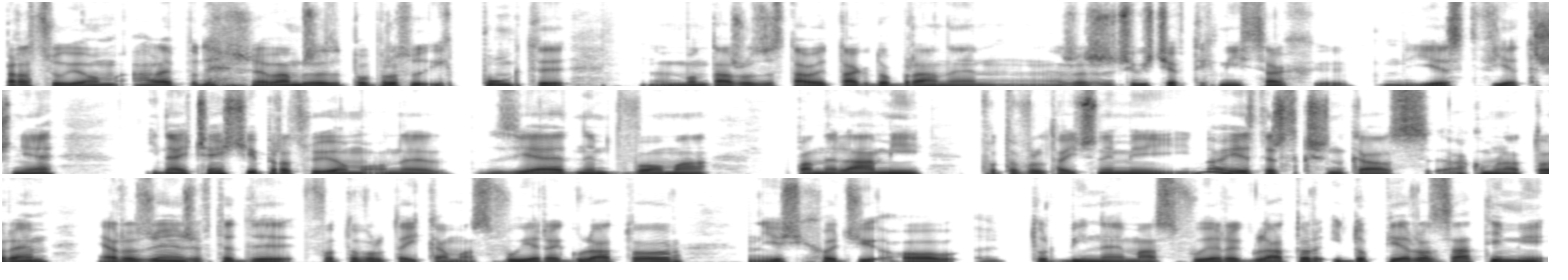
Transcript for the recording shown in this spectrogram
pracują, ale podejrzewam, że po prostu ich punkty montażu zostały tak dobrane, że rzeczywiście w tych miejscach jest wietrznie i najczęściej pracują one z jednym, dwoma panelami fotowoltaicznymi, no jest też skrzynka z akumulatorem. Ja rozumiem, że wtedy fotowoltaika ma swój regulator, jeśli chodzi o turbinę ma swój regulator i dopiero za tymi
